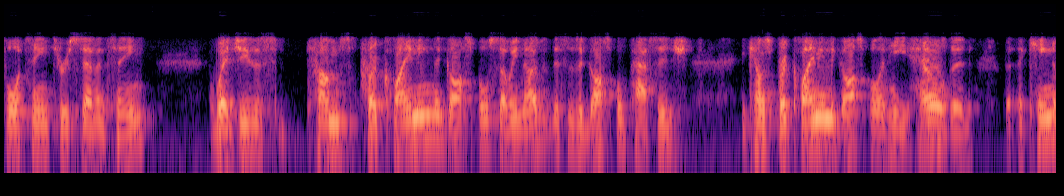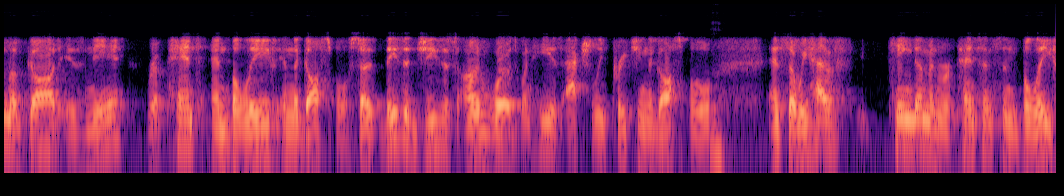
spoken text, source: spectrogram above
14 through 17, where Jesus comes proclaiming the gospel. So we know that this is a gospel passage. He comes proclaiming the gospel, and he heralded that the kingdom of God is near. Repent and believe in the gospel. So these are Jesus' own words when he is actually preaching the gospel. And so we have kingdom and repentance and belief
